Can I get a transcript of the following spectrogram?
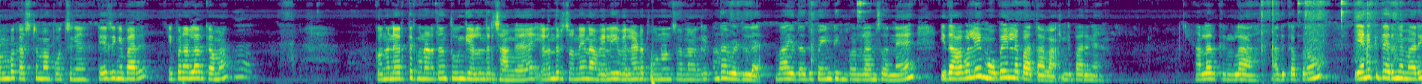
ரொம்ப கஷ்டமாக போச்சுங்க. தேஜிங்க பாரு. இப்போ நல்லா இருக்காமா கொஞ்ச நேரத்துக்கு முன்னாடி தான் தூங்கி எழுந்திருச்சாங்க. எழுந்திரிச்சோடனே நான் வெளியே விளையாட போகணுன்னு சொன்னாங்க. அந்த விடல வா ஏதாவது பெயிண்டிங் பண்ணலான்னு சொன்னேன். இது அவளே மொபைலில் பார்த்தாலாம் இங்கே பாருங்கள் நல்லா இருக்குங்களா? அதுக்கப்புறம் எனக்கு தெரிஞ்ச மாதிரி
